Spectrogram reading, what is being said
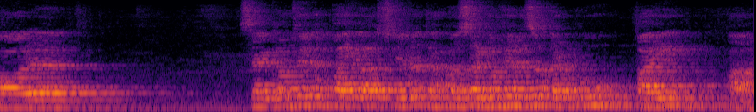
और सर्कमफेरेंस पाई आर स्क्वायर होता है और सर्कमफेरेंस होता है 2 पाई आर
